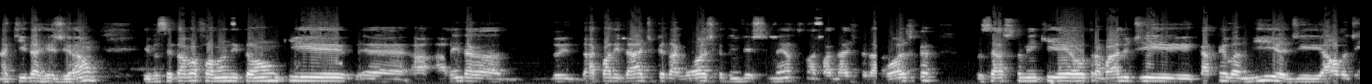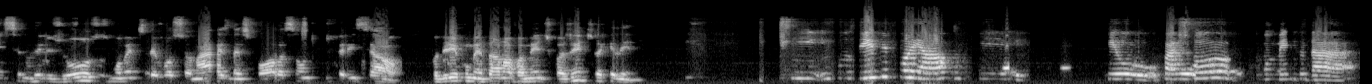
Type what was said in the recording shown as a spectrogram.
aqui da região, e você estava falando, então, que é, a, além da, do, da qualidade pedagógica, do investimento na qualidade pedagógica, você acha também que é o trabalho de capelania, de aula de ensino religioso, os momentos devocionais na escola são um diferencial. Poderia comentar novamente com a gente, Jaqueline? Sim, inclusive foi algo que, que o pastor, no momento da,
